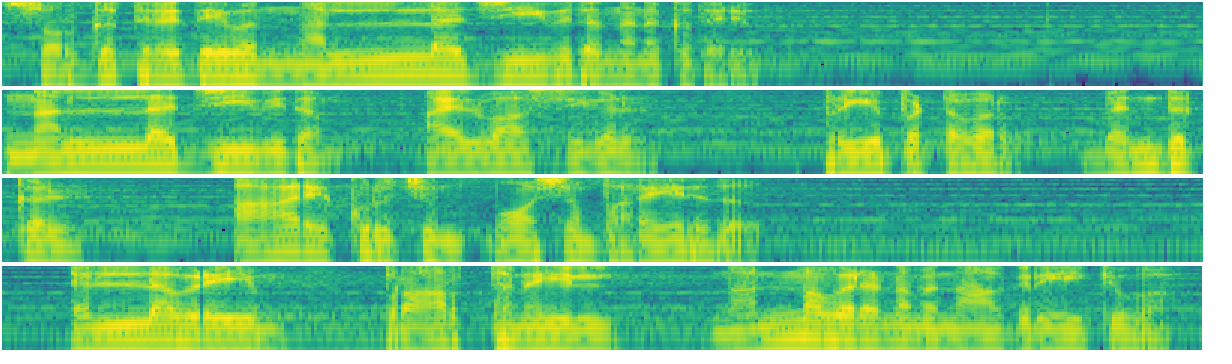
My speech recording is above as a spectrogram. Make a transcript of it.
സ്വർഗത്തിലെ ദൈവം നല്ല ജീവിതം നിനക്ക് തരും. നല്ല ജീവിതം. അയൽവാസികൾ പ്രിയപ്പെട്ടവർ ബന്ധുക്കൾ ആരെക്കുറിച്ചും മോശം പറയരുത്. എല്ലാവരെയും പ്രാർത്ഥനയിൽ നന്മ വരണമെന്ന് ആഗ്രഹിക്കുക.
